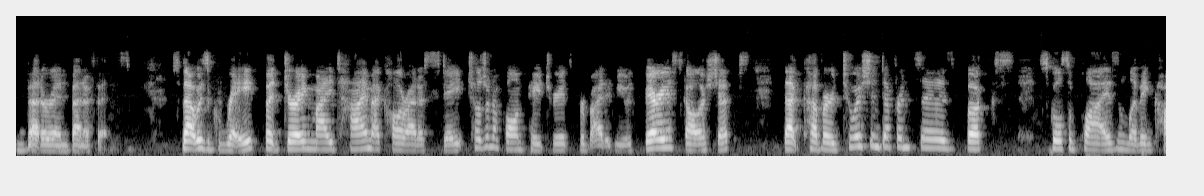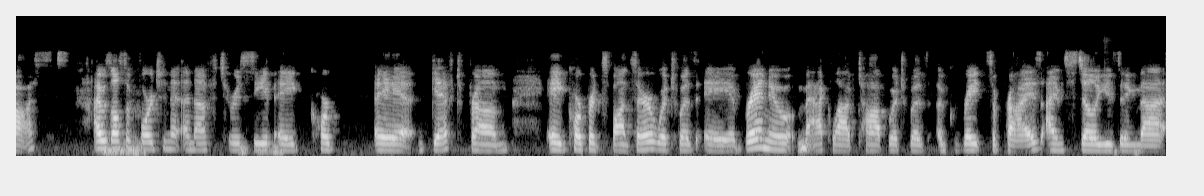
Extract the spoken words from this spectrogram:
veteran benefits. So that was great. But during my time at Colorado State, Children of Fallen Patriots provided me with various scholarships that covered tuition differences, books, school supplies, and living costs. I was also fortunate enough to receive a corp a gift from a corporate sponsor, which was a brand new Mac laptop, which was a great surprise. I'm still using that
